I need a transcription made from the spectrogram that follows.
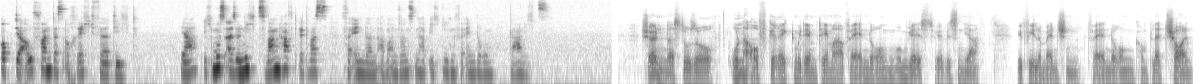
ob der Aufwand das auch rechtfertigt. Ja, ich muss also nicht zwanghaft etwas verändern, aber ansonsten habe ich gegen Veränderung gar nichts. Schön, dass du so unaufgeregt mit dem Thema Veränderungen umgehst. Wir wissen ja, wie viele Menschen Veränderungen komplett scheuen.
